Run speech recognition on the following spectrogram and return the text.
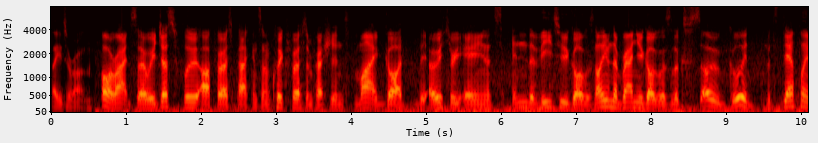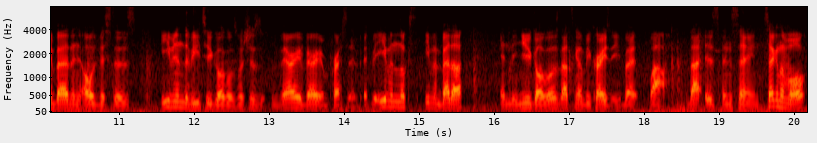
later on. Alright, so we just flew our first pack and some quick first impressions. My god, the O3 Air units in the V2 goggles, not even the brand new goggles, looks so good. It's definitely better than the old Vistas even in the V2 goggles, which is very, very impressive. If it even looks even better, in the new goggles, that's gonna be crazy. But wow, that is insane. Second of all,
